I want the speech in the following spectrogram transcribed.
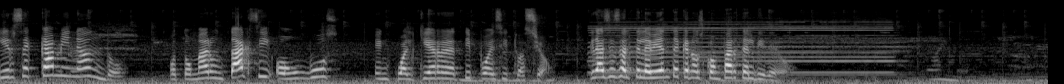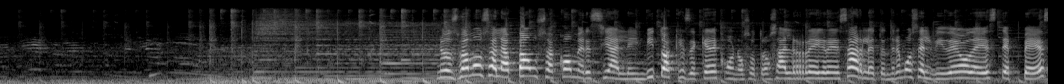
irse caminando o tomar un taxi o un bus en cualquier tipo de situación. Gracias al televidente que nos comparte el video. Nos vamos a la pausa comercial. Le invito a que se quede con nosotros. Al regresar le tendremos el video de este pez.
